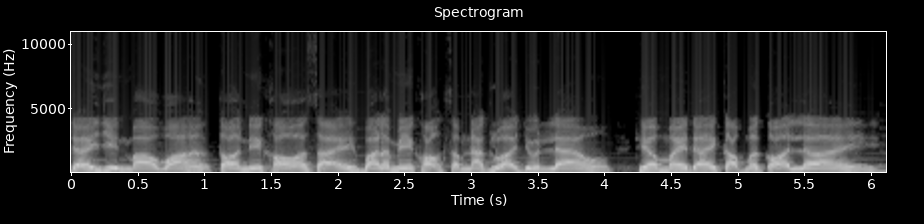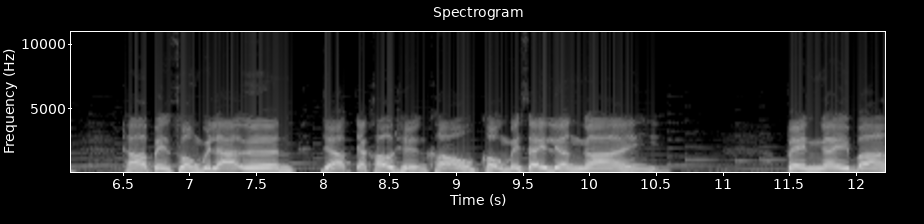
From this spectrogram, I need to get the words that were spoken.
ได้ยินมาว่า ตอนนี้เขาอาศัยบารมีของสำนักหลวงหยุนแล้ว เที่ยวไม่ได้กลับเมื่อก่อนเลย ถ้าเป็นช่วงเวลาอื่น อยากจะเข้าถึงเขาคงไม่ใช่เรื่องง่ายเป็นไงบ้าง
